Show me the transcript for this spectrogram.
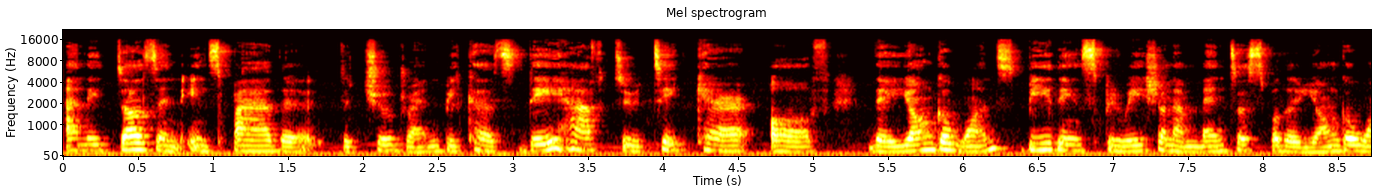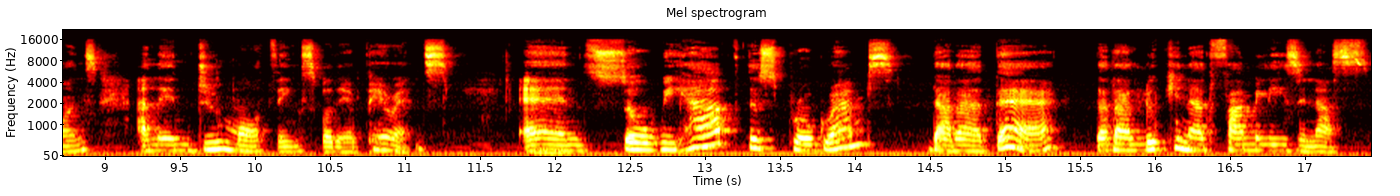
And it doesn't inspire the, the children because they have to take care of their younger ones, be the inspiration and mentors for the younger ones, and then do more things for their parents. And so we have these programs that are there that are looking at families in us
